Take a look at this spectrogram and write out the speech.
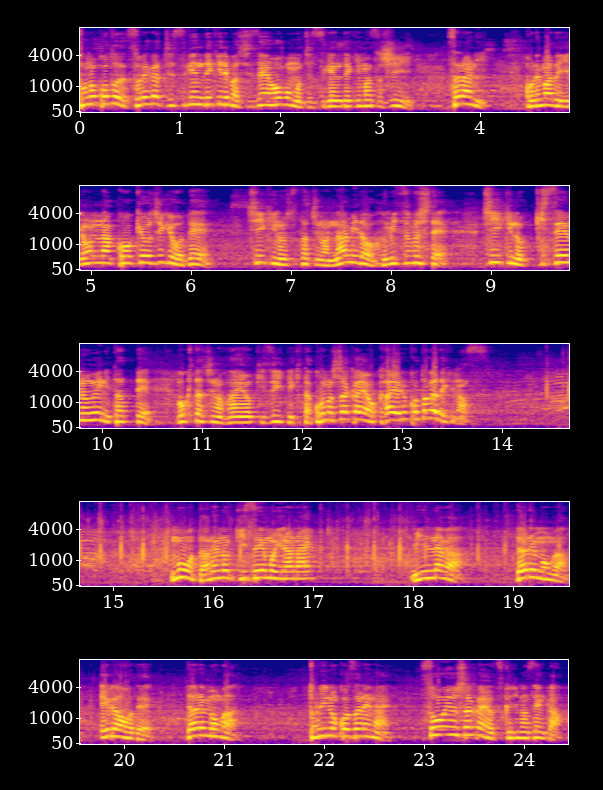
そのことでそれが実現できれば自然保護も実現できますしさらにこれまでいろんな公共事業で地域の人たちの涙を踏み潰して地域の規制の上に立って僕たちの繁栄を築いてきたこの社会を変えることができます。もう誰の犠牲もいらない。みんなが誰もが笑顔で誰もが取り残されない。そういう社会を作りませんか。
